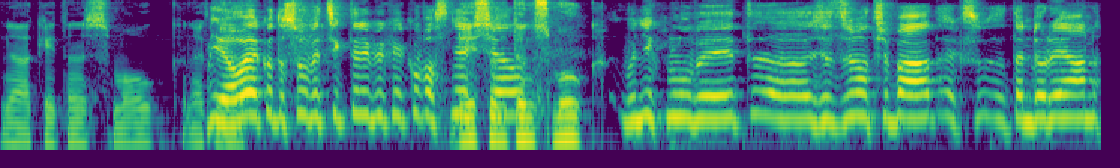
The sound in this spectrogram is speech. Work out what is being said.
nějaký ten Smoke. Jako Jo, jako to jsou věci, které bych jako vlastně Dej chtěl ten Smoke. o nich mluvit, eh, že zrovna třeba ten Dorian,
